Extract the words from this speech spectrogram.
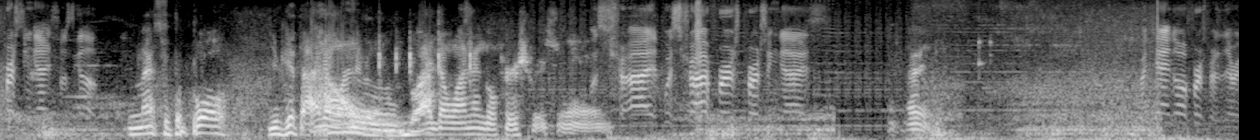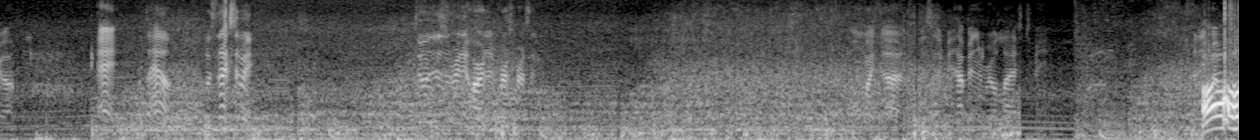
first person, guys. Let's go. Mess with the ball. You get the I hell out don't of want here. to. I don't want to go first person. Let's try. Let's try first person, guys. Alright. I can't go first person. There we go. Hey, what the hell? Who's next to me? Dude, this is really hard in first person. Oh my god, this is happening in real life to me. Oh,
